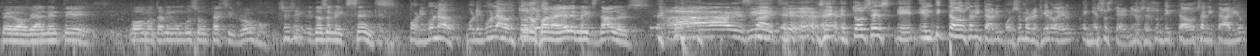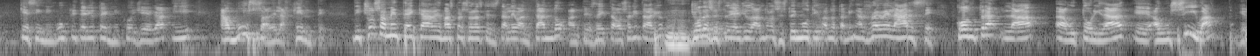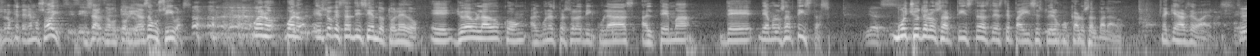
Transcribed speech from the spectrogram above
Pero realmente puedo montarme en un bus o un taxi rojo. Sí, sí. It doesn't make sense. Por ningún lado, por ningún lado. Entonces, Pero para él it makes dollars. Ay, sí. Eh, eh, Entonces, eh, el dictador sanitario, y por eso me refiero a él en esos términos, es un dictador sanitario que sin ningún criterio técnico llega y abusa de la gente. Dichosamente hay cada vez más personas que se están levantando ante ese dictador sanitario. Yo les estoy ayudando, los estoy motivando también a rebelarse contra la autoridad eh, abusiva, eso es lo que tenemos hoy, esas autoridades abusivas. Bueno, bueno, eso que estás diciendo, Toledo, eh, yo he hablado con algunas personas vinculadas al tema de, digamos, los artistas. Yes. Muchos de los artistas de este país estuvieron con Carlos Alvarado. Hay que dejarse de vainas. Sí.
